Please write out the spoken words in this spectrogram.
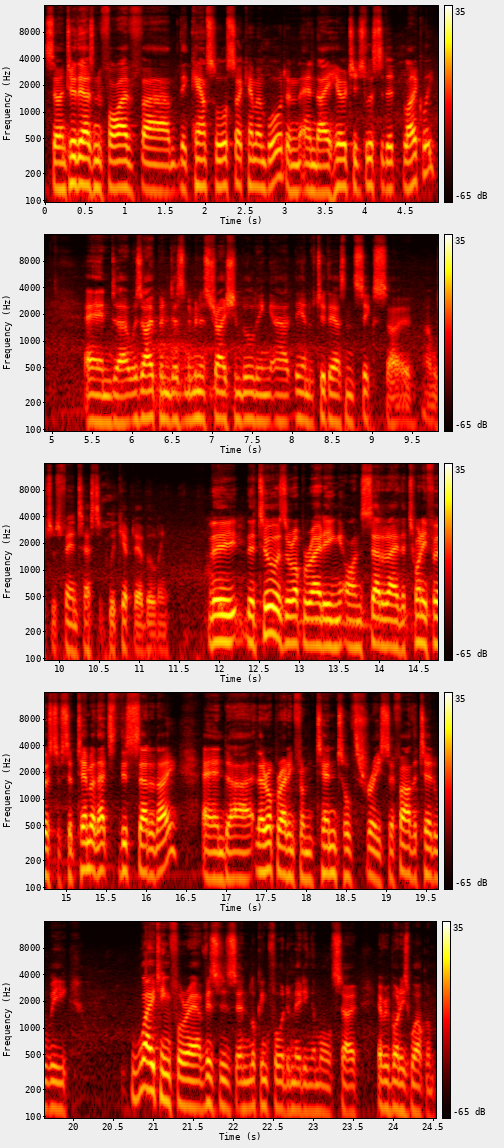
So in 2005, uh, the council also came on board and, and they heritage listed it locally and uh, was opened as an administration building at the end of 2006, so uh, which was fantastic. We kept our building. The the tours are operating on Saturday, the 21st of September. That's this Saturday, and uh, they're operating from 10 till 3. So Father Ted will be waiting for our visitors and looking forward to meeting them all. So everybody's welcome.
